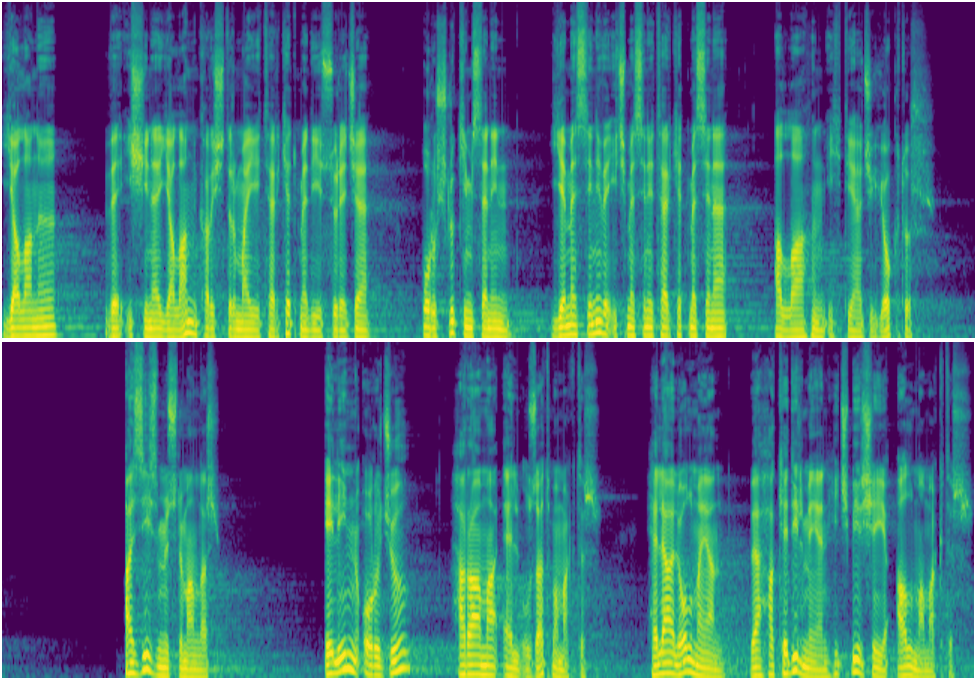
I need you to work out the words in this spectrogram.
Yalanı ve işine yalan karıştırmayı terk etmediği sürece oruçlu kimsenin yemesini ve içmesini terk etmesine Allah'ın ihtiyacı yoktur. Aziz Müslümanlar, elin orucu harama el uzatmamaktır. Helal olmayan ve hak edilmeyen hiçbir şeyi almamaktır.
